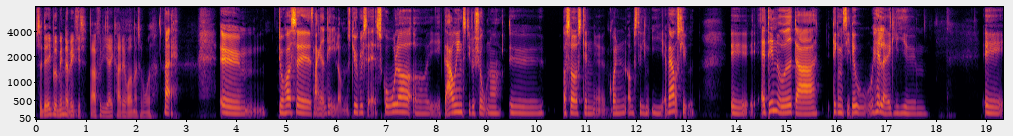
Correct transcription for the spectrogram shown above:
så det er ikke blevet mindre vigtigt, bare fordi jeg ikke har det rådmandsområde. Nej. Øhm, du har også øh, snakket en del om styrkelse af skoler og øh, daginstitutioner, øh, og så også den øh, grønne omstilling i erhvervslivet. Øh, er det noget, der, det kan man sige, det er jo heller ikke lige øh, øh,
